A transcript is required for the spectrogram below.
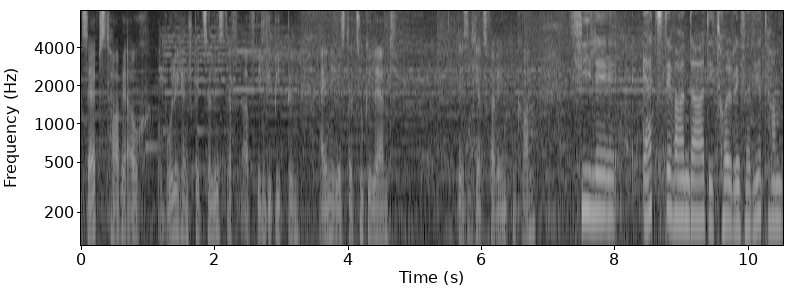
selbst habe auch, obwohl ich ein Spezialist auf, auf dem Gebiet bin, einiges dazugelernt, das ich jetzt verwenden kann. Viele Ärzte waren da, die toll referiert haben.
